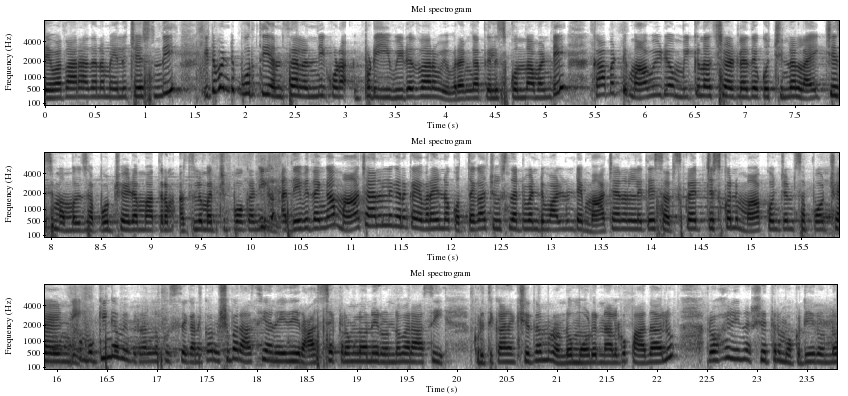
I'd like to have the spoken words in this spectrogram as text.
దేవతారాధన మేలు చేస్తుంది ఇటువంటి పూర్తి అంశాలన్నీ కూడా ఇప్పుడు ఈ వీడియో ద్వారా వివరంగా తెలుసుకుందామండి. కాబట్టి మా వీడియో మీకు నచ్చినట్లయితే ఒక చిన్న లైక్ చేసి మమ్మల్ని సపోర్ట్ చేయడం మాత్రం అసలు మర్చిపోకండి. ఇక అదే విధంగా మా ఛానల్ కనుక ఎవరైనా కొత్తగా చూసినటువంటి వాళ్ళు ఉంటే మా ఛానల్ అయితే సబ్స్క్రైబ్ చేసుకొని మాకు కొంచెం సపోర్ట్ చేయండి. ముఖ్యంగా వివరాలకు వస్తే కనుక వృషభ రాశి అనేది రాశి చక్రంలోని రెండవ రాశి. కృతికా నక్షత్రం రెండు మూడు నాలుగు పాదాలు. రోహిణి నక్షత్రం ఒకటి రెండు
